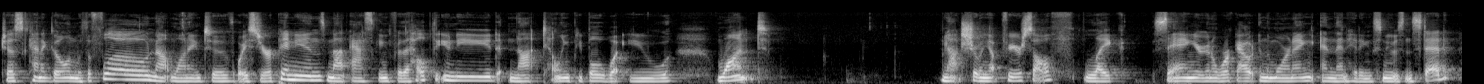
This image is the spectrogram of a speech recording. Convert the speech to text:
just kind of going with the flow, not wanting to voice your opinions, not asking for the help that you need, not telling people what you want, not showing up for yourself, like saying you're going to work out in the morning and then hitting snooze instead,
